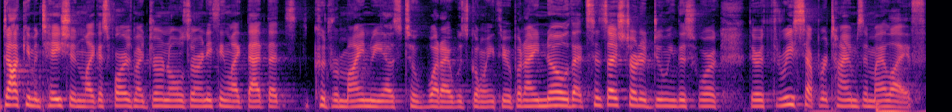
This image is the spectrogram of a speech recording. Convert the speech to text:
documentation, like as far as my journals or anything like that, that could remind me as to what I was going through. But I know that since I started doing this work, there are three separate times in my life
